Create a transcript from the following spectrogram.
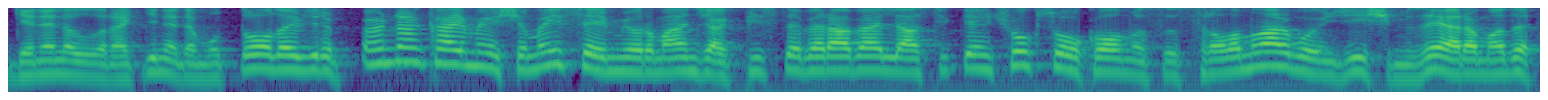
Genel olarak yine de mutlu olabilirim. Önden kayma yaşamayı sevmiyorum ancak pistle beraber lastiklerin çok soğuk olması sıralamalar boyunca işimize yaramadı.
